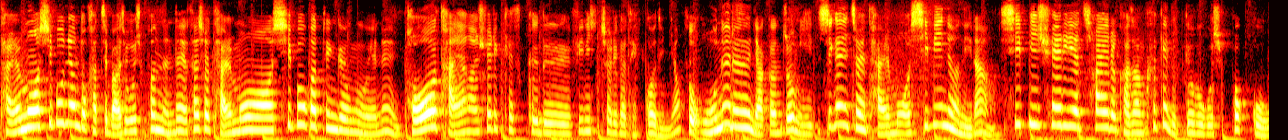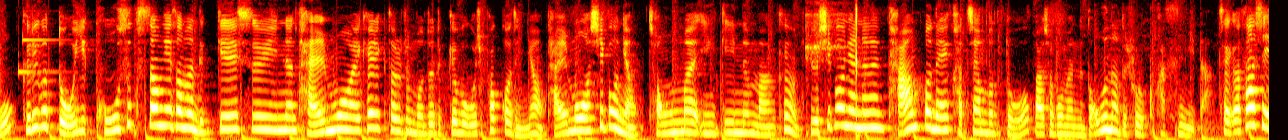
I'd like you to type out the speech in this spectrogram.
달모어 15년도 같이 마시고 싶었는데 사실 달모어 15 같은 경우에는 더 다양한 쉐리 캐스크드 피니시 처리가 됐거든요. 그래서 오늘은 약간 좀 이 시그니처인 달모어 12년이랑 12 쉐리의 차이를 가장 크게 느껴보고 싶었고 그리고 또 이 고숙성에서만 느낄 수 있는 달모어의 캐릭터를 좀 먼저 느껴보고 싶었거든요. 달모어 15년 정말 인기 있는 만큼 이 15년은 다음번에 같이 한번 또 마셔보면 너무나도 좋을 것 같습니다. 제가 사실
